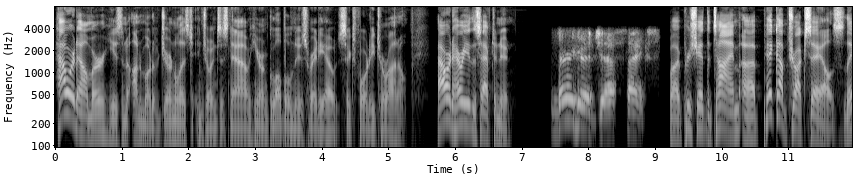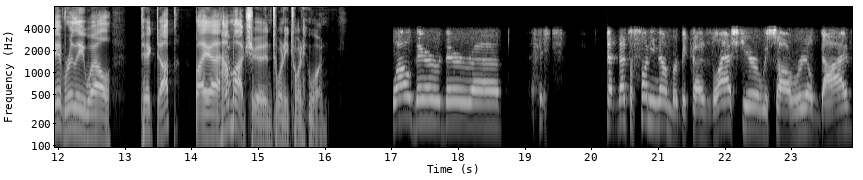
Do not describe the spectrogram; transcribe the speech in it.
Howard Elmer. He is an automotive journalist and joins us now here on Global News Radio 640 Toronto. Howard, how are you this afternoon? Very good, Jeff. Thanks. Well, I appreciate the time. Uh, pickup truck sales, they have really well picked up by uh, how much uh, in 2021? Well, they're they're uh, that, that's a funny number because last year we saw a real dive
